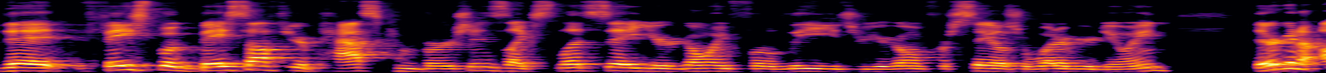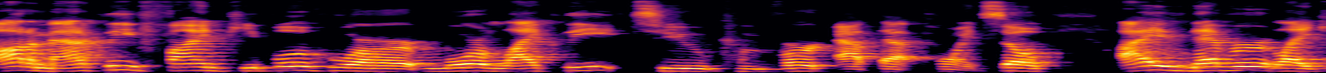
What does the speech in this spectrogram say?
that Facebook based off your past conversions like let's say you're going for leads or you're going for sales or whatever you're doing they're gonna automatically find people who are more likely to convert at that point. So I've never like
